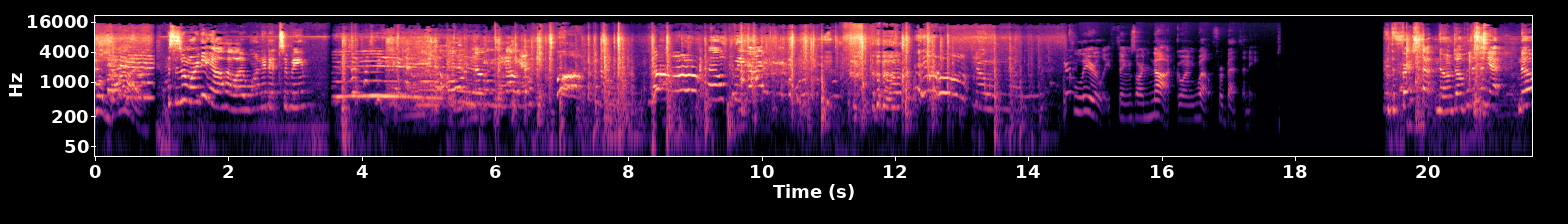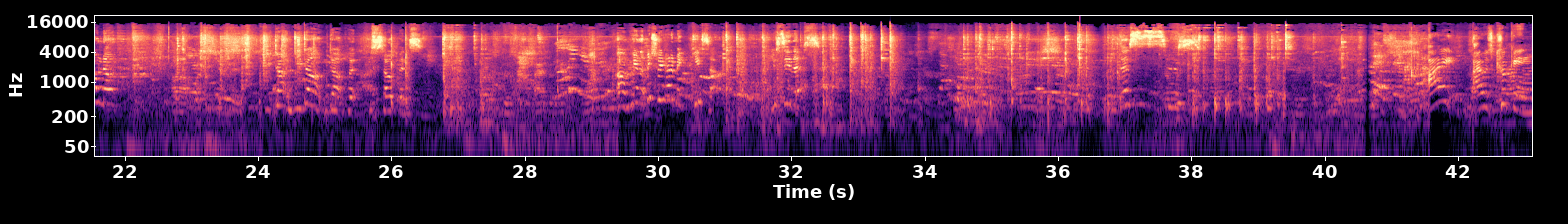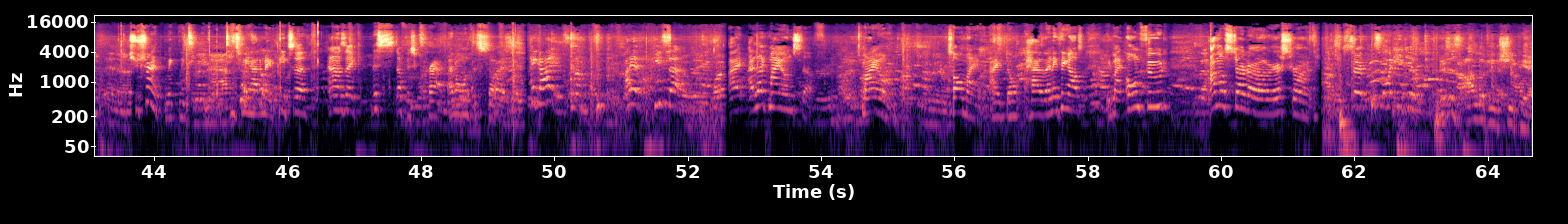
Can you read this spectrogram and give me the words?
will die. This isn't working out how I wanted it to be. Oh no no! Help me, guys! Clearly, things are not going well for Bethany. The first step. No, don't put this in yet. No, no. Oh, you don't. You don't. Don't put soap and. Um. Here, let me show you how to make pizza. You see? This She trying to make me te- teach me how to make pizza, and I was like, this stuff is crap. I don't want this stuff. Hey guys. Um. I have pizza. I, I like my own stuff. It's my own. It's all my own. I don't have anything else. Eat my own food. I'm gonna start a restaurant. Sir, so what do you do? This odd looking sheep here.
